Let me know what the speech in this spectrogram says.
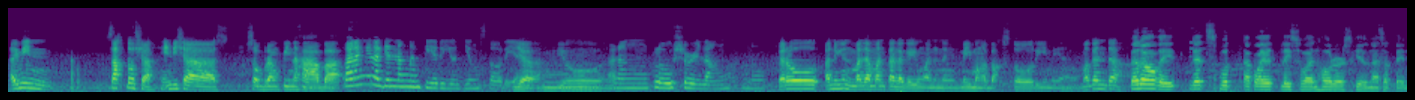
I mean, sakto siya. Hindi siya s- sobrang pinahaba. Parang nilagyan lang ng period yung story. ah. Yeah, Mm. yun. Parang closure lang. No? Pero ano yun, malaman talaga yung ano na yun. May mga backstory, may ano. Maganda. Pero okay, let's put A Quiet Place 1 horror skill nasa 10.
